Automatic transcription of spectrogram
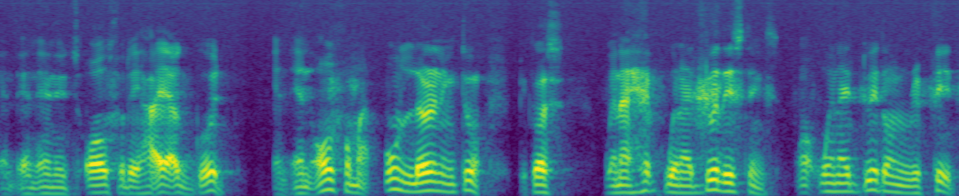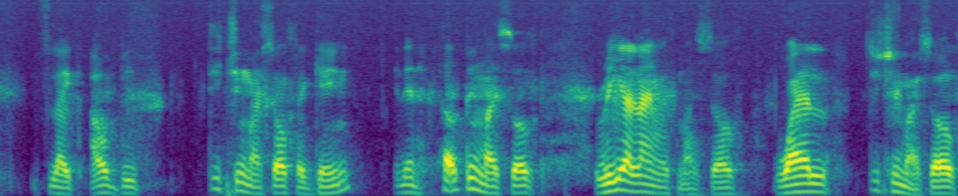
and, and and it's all for the higher good, and and all for my own learning too. Because when I have when I do these things, when I do it on repeat, it's like I'll be teaching myself again, and then helping myself realign with myself while teaching myself,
